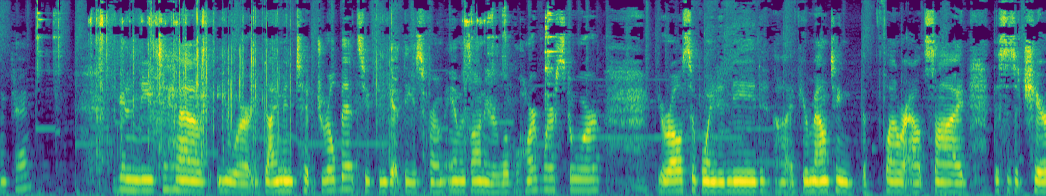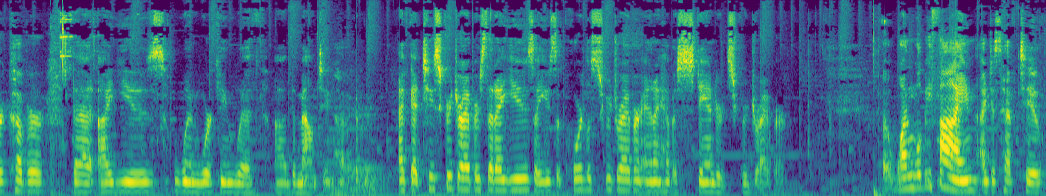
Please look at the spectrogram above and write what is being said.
okay? You're gonna need to have your diamond tip drill bits. You can get these from Amazon or your local hardware store. You're also going to need, uh, if you're mounting the flower outside, this is a chair cover that I use when working with uh, the mounting hook. I've got two screwdrivers that I use. I use a cordless screwdriver and I have a standard screwdriver. But one will be fine, I just have two.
